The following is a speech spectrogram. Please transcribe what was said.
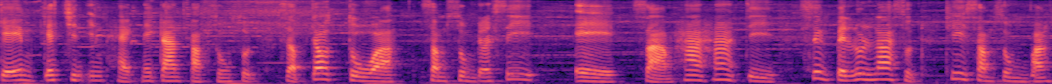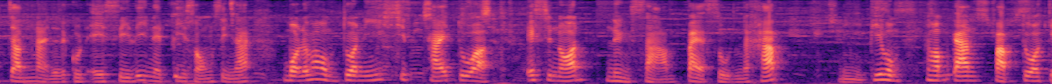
เกม Genshin Impact ในการปรับสูงสุดสำหรับเจ้าตัว Samsung Galaxy A 3 5 5 G ซึ่งเป็นรุ่นล่าสุดที่ Samsung วางจำหน่ายในตระกูล A Series ในปี 24 นะ บอกเลยว่าผมตัวนี้ชิปใช้ตัว Exynos 1380 นะครับ นี่พี่ผมทำการปรับตัวเก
